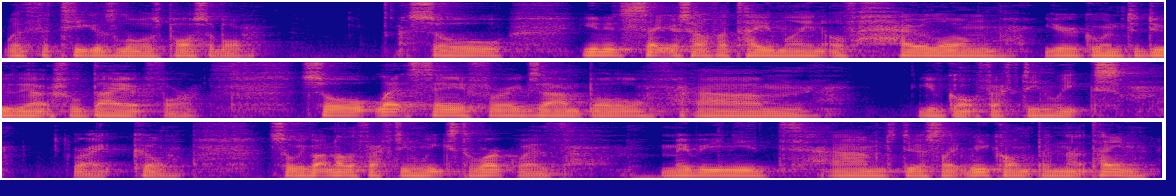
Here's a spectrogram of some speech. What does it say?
with fatigue as low as possible. So you need to set yourself a timeline of how long you're going to do the actual diet for. So let's say, for example, um, you've got 15 weeks. Right, cool. So we've got another 15 weeks to work with. Maybe you need um, to do a slight recomp in that time.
